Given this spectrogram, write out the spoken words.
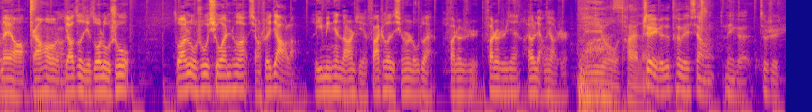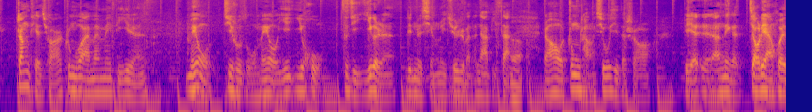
没有，然后要自己做路书，做完路书修完车想睡觉了，离明天早上起发车的行驶路段发车时发车时间还有两个小时。哎呦，太累了！这个就特别像那个，就是张铁泉，中国 MMA 第一人，没有技术组，没有医医护，自己一个人拎着行李去日本参加比赛，然后中场休息的时候。别人然后那个教练会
